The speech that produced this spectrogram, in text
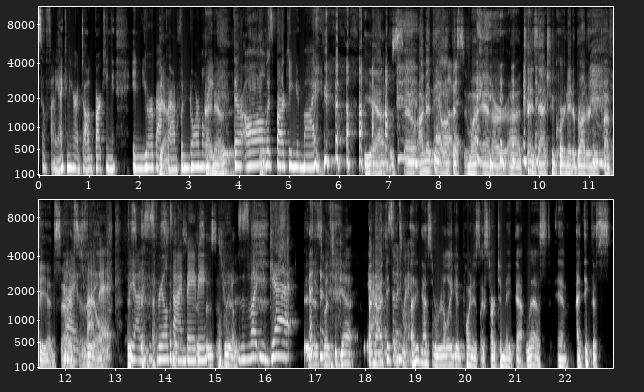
So funny. I can hear a dog barking in your background yeah, when normally they're always barking in mine. yeah. So I'm at the office and, and our uh, transaction coordinator brought her new puppy in. So I this is real. It. yeah, this is real time, baby. This, this, is real. This is what you get. this is what you get. But yeah. no, I think so that's anyway. a, I think that's a really good point. Is like start to make that list, and I think that's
